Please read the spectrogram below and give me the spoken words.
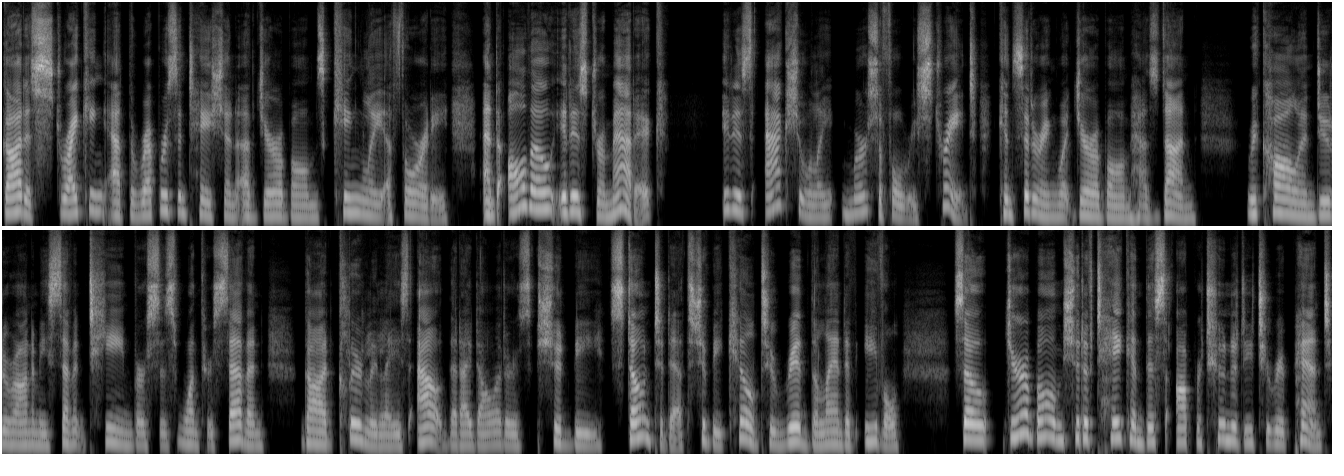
God is striking at the representation of Jeroboam's kingly authority. And although it is dramatic, it is actually merciful restraint, considering what Jeroboam has done. Recall in Deuteronomy 17, verses 1 through 7, God clearly lays out that idolaters should be stoned to death, should be killed to rid the land of evil. So Jeroboam should have taken this opportunity to repent,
